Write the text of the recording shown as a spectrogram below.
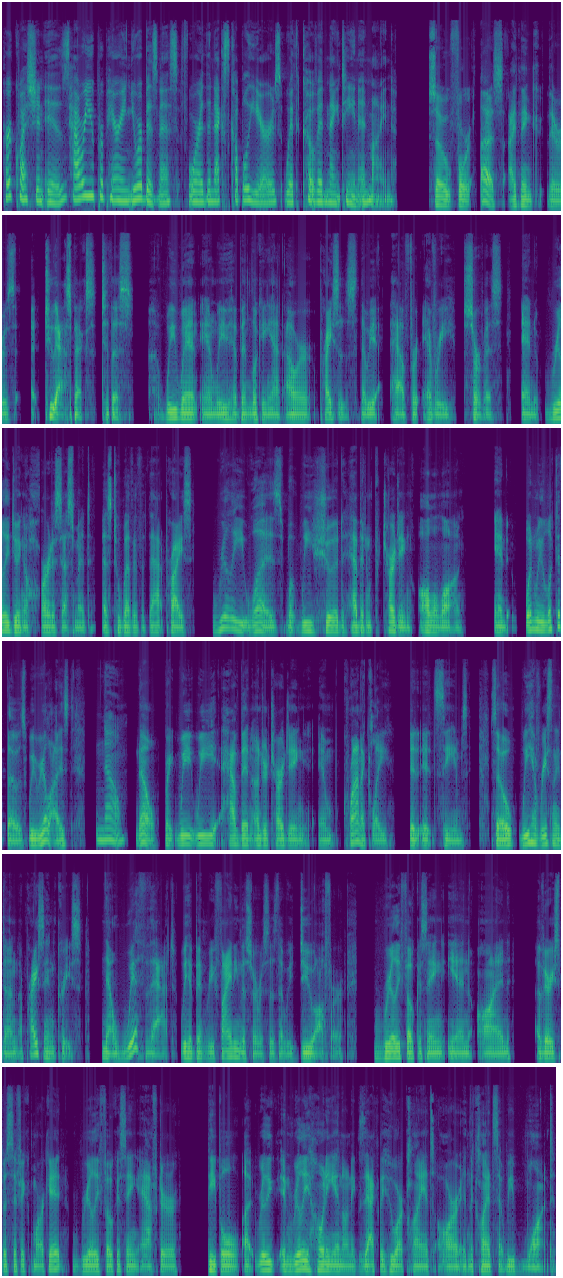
Her question is How are you preparing your business for the next couple years with COVID 19 in mind? So for us, I think there's uh, two aspects to this. Uh, we went and we have been looking at our prices that we have for every service and really doing a hard assessment as to whether that, that price really was what we should have been charging all along. And when we looked at those, we realized No. no, right. We we have been undercharging and chronically it, it seems. So we have recently done a price increase. Now with that, we have been refining the services that we do offer, really focusing in on a very specific market, really focusing after people uh, really and really honing in on exactly who our clients are and the clients that we want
